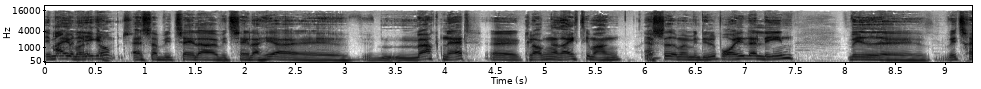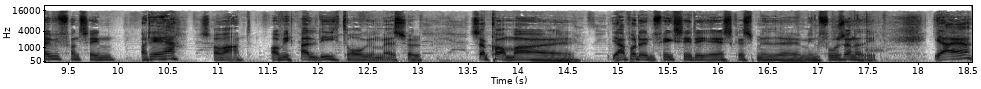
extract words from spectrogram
Det må Ej, man er det ikke. dumt. Altså, vi taler, vi taler her øh, mørk nat. Øh, klokken er rigtig mange. Ja. Jeg sidder med min lillebror helt alene ved, øh, ved Trevi-fontænen, og det er så varmt. Og vi har lige drukket en masse øl. Så kommer øh, jeg på den fikse idé, at jeg skal smide øh, mine fusser ned i. Jeg er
